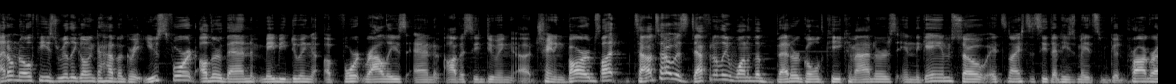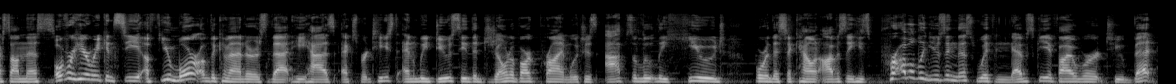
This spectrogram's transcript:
I don't know if he's really going to have a great use for it other than maybe doing a fort rallies and obviously doing uh, chaining barbs but Cao is definitely one of the better gold key commanders in the game so it's nice to see that he's made some good progress on this. Over here we can see a few more of the commanders that he has expertise and we do see the Joan of Arc Prime which is absolutely huge for this account. Obviously he's probably using this with Nevsky if I were to bet.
